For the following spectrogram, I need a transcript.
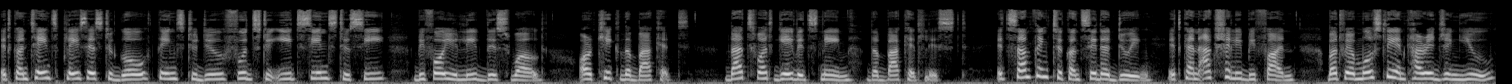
It contains places to go, things to do, foods to eat, scenes to see before you leave this world, or kick the bucket. That's what gave its name, the bucket list. It's something to consider doing. It can actually be fun, but we're mostly encouraging you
